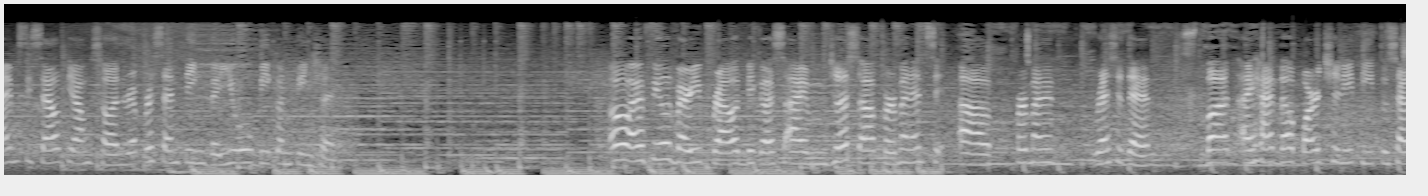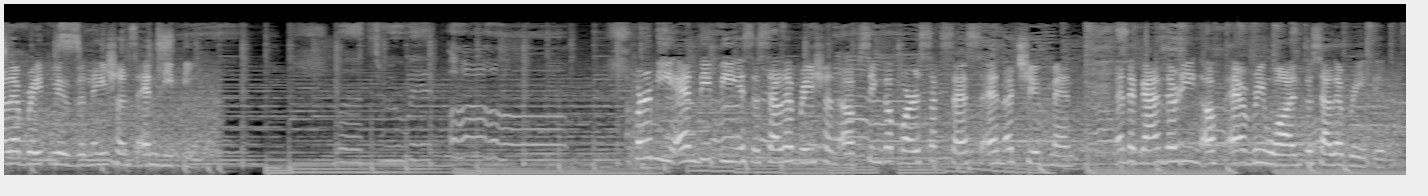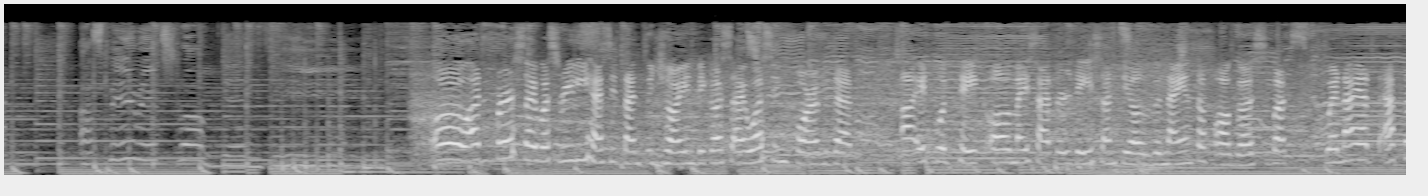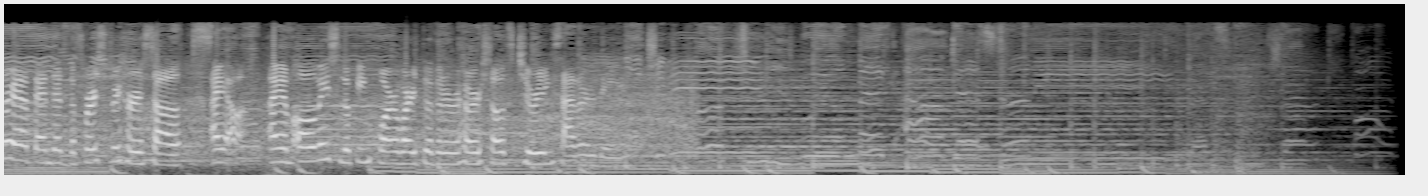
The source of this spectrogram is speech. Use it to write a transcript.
I'm Ciselle Tiangson representing the UOB contingent. Oh, I feel very proud because I'm just a permanent uh, permanent resident, but I had the opportunity to celebrate with the nation's NDP. For me, NDP is a celebration of Singapore's success and achievement and a gathering of everyone to celebrate it. At first I was really hesitant to join because I was informed that uh, it would take all my Saturdays until the 9th of August. But when I after I attended the first rehearsal, I I am always looking forward to the rehearsals during Saturdays.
